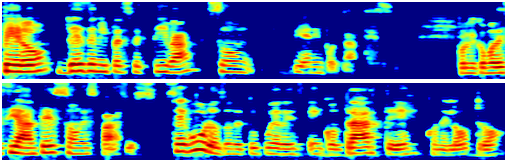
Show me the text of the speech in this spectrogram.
pero desde mi perspectiva son bien importantes. Porque como decía antes, son espacios seguros donde tú puedes encontrarte con el otro,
